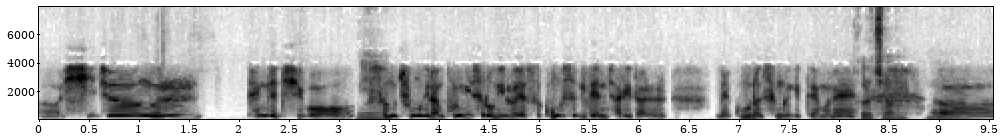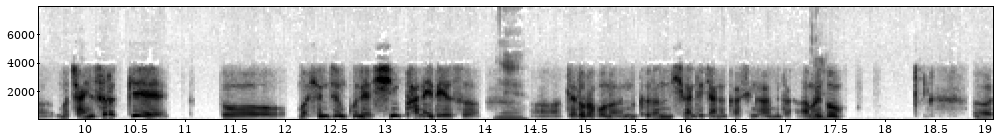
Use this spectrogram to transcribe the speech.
어, 시정을 팽개치고 예. 성추문이란 불미스러운 일로 해서 공석이 된 자리를 메꾸는 선거이기 때문에 그렇죠. 음. 어뭐 자연스럽게 또뭐 현 정권의 심판에 대해서 네. 어 되돌아보는 그런 시간 되지 않을까 생각합니다. 아무래도 네. 어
